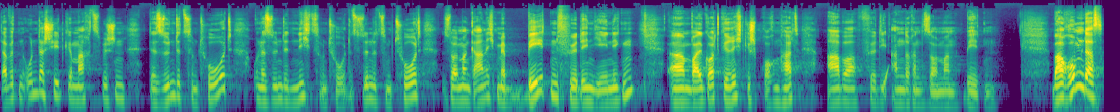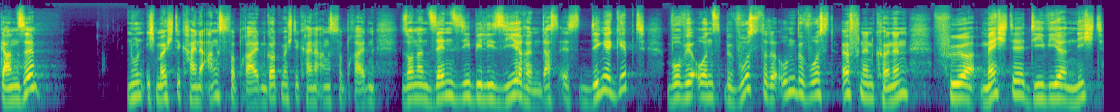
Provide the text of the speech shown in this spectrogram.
da wird ein Unterschied gemacht zwischen der Sünde zum Tod und der Sünde nicht zum Tod. Der Sünde zum Tod soll man gar nicht mehr beten für denjenigen, ähm, weil Gott Gericht gesprochen hat, aber für die anderen soll man beten. Warum das Ganze? Nun, ich möchte keine Angst verbreiten, Gott möchte keine Angst verbreiten, sondern sensibilisieren, dass es Dinge gibt, wo wir uns bewusst oder unbewusst öffnen können für Mächte, die wir nicht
